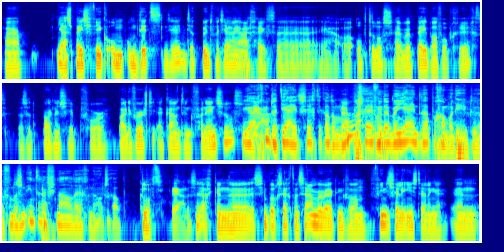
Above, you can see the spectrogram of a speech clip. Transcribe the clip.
Maar ja, specifiek om, om dit, dat punt wat jij aangeeft uh, ja, op te lossen, hebben we PayPal opgericht. Dat is het Partnership for Biodiversity Accounting Financials. Ja, goed dat jij het zegt. Ik had hem opgeschreven, maar daar ben jij inderdaad programmadirecteur van. Dat is een internationaal uh, genootschap. Klopt. Ja, dat is eigenlijk een, uh, simpel gezegd een samenwerking van financiële instellingen en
